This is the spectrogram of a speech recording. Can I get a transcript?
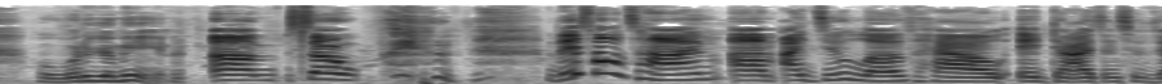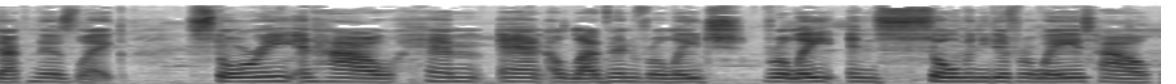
what do you mean? Um, so this whole time, um, I do love how it dives into Vecna's like story and how him and Eleven relate relate in so many different ways. How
